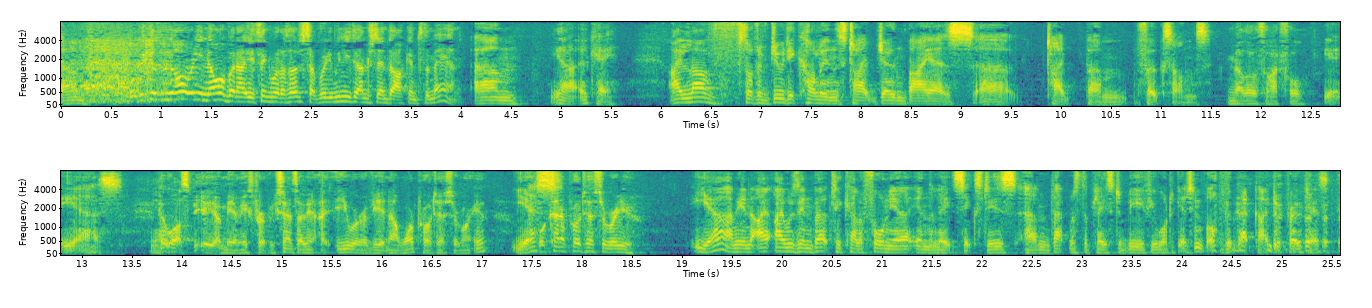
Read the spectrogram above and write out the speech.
Um, well, because we already know about how you think about other stuff. We need to understand Dawkins the man. Um, yeah, okay. I love sort of Judy Collins type, Joan Baez uh, type um, folk songs. Mellow, thoughtful. Y yes. Yeah. Well, I mean, it makes perfect sense. I mean, you were a Vietnam War protester, weren't you? Yes. What kind of protester were you? Yeah, I mean, I, I, was in Berkeley, California in the late 60s, and that was the place to be if you want to get involved with that kind of protest.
